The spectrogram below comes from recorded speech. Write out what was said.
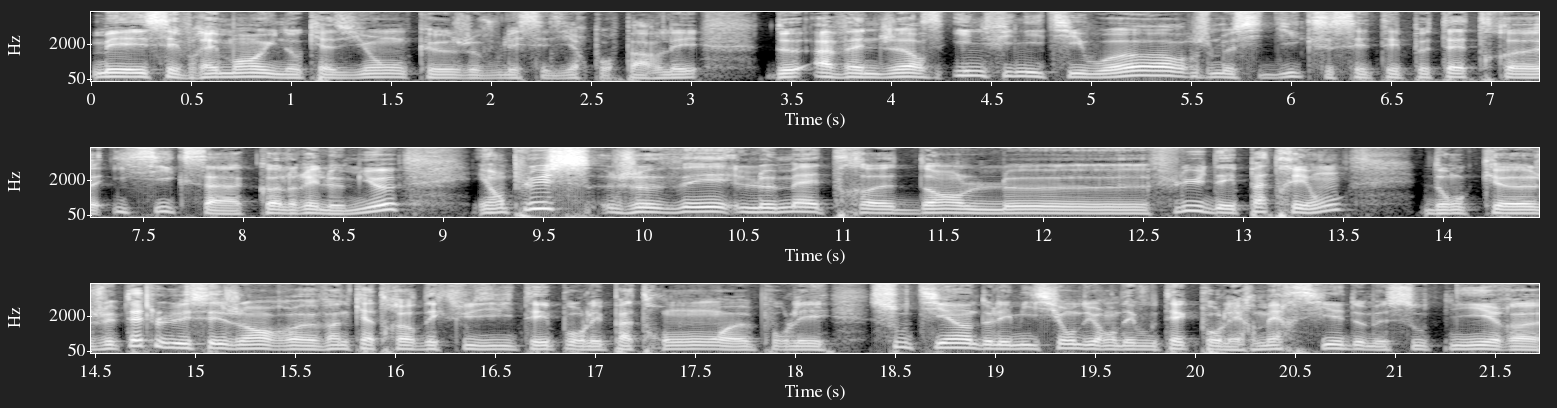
mais c'est vraiment une occasion que je voulais saisir pour parler de Avengers Infinity War. Je me suis dit que c'était peut-être euh, ici que ça collerait le mieux et en plus je vais le mettre dans le flux des Patreons. Donc euh, je vais peut-être le laisser genre euh, 24 heures d'exclusivité pour les patrons, euh, pour les soutiens de l'émission du Rendez-vous Tech, pour les remercier de me soutenir euh,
